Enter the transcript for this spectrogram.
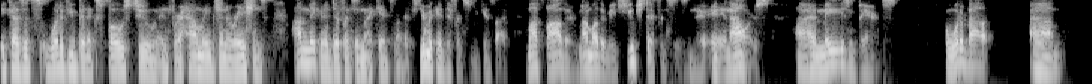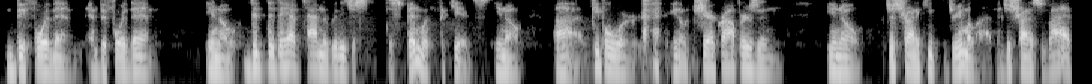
because it's what have you been exposed to and for how many generations? I'm making a difference in my kid's life. You're making a difference in your kid's life. My father my mother made huge differences in, their, in ours. I had amazing parents. But what about um, before them and before them, you know, did, did they have time to really just to spend with the kids? You know, uh, people were, you know, sharecroppers and, you know, just trying to keep the dream alive and just trying to survive.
